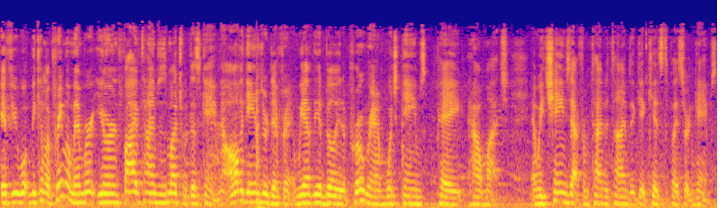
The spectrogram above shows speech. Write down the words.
If you become a Primo member, you earn five times as much with this game. Now, all the games are different, and we have the ability to program which games pay how much. And we change that from time to time to get kids to play certain games.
